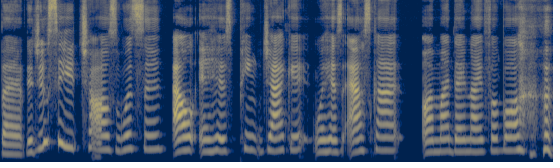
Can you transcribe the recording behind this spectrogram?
But did you see Charles Woodson out in his pink jacket with his ascot on Monday Night Football?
